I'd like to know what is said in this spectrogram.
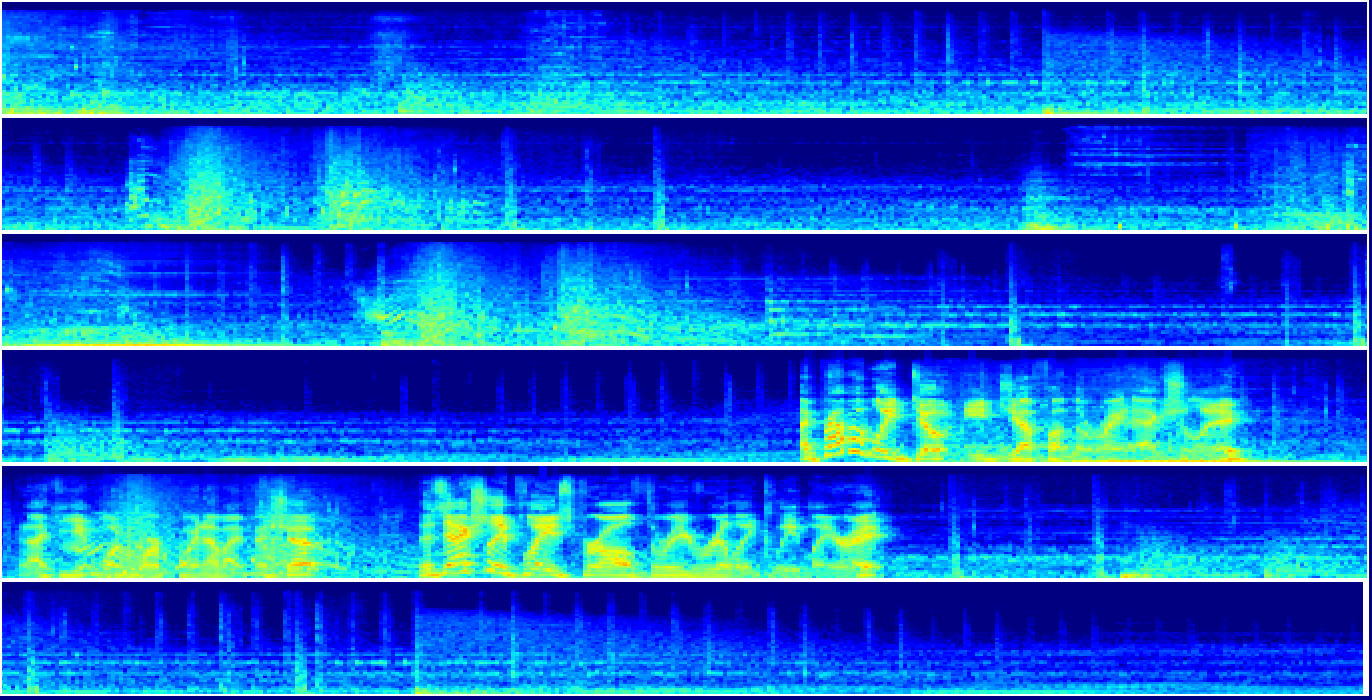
Probably don't need Jeff on the right, actually. And I can get one more point on my bishop. This actually plays for all three really cleanly, right?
